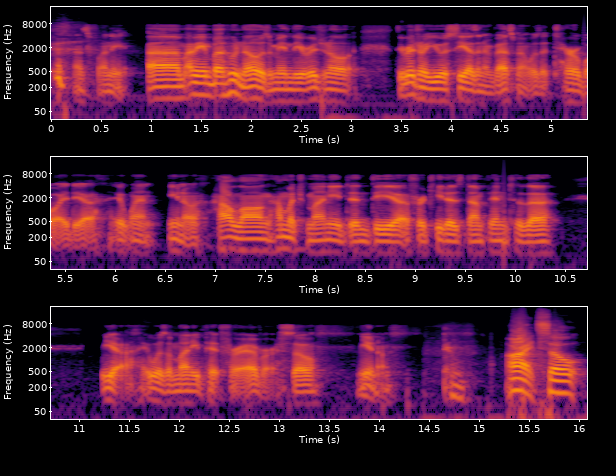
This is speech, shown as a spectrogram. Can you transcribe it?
That's funny. Um, I mean, but who knows? I mean, the original, the original UFC as an investment was a terrible idea. It went, you know, how long, how much money did the uh, Fertitas dump into the yeah, it was a money pit forever. So you know, All right, so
